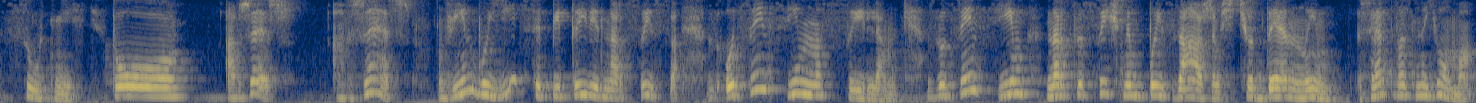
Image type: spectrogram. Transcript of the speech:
сутність, то а вже ж, а вже ж. Він боїться піти від нарциса з оцим всім насиллям, з оцим всім нарцисичним пейзажем щоденним. Жертва знайома,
